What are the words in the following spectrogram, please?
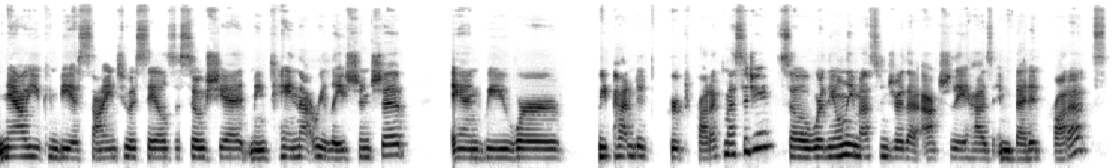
now you can be assigned to a sales associate, maintain that relationship. And we were, we patented grouped product messaging. So we're the only messenger that actually has embedded products.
